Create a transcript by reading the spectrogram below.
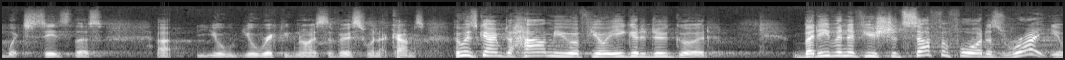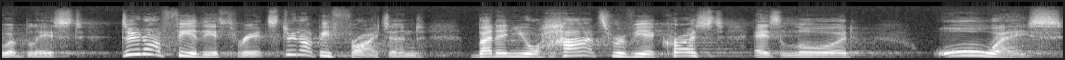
which says this. Uh, you'll, you'll recognize the verse when it comes. Who is going to harm you if you're eager to do good? But even if you should suffer for what is right, you are blessed. Do not fear their threats, do not be frightened, but in your hearts revere Christ as Lord. Always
